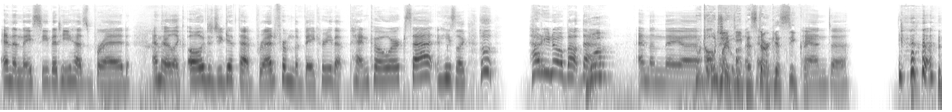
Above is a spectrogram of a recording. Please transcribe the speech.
And then they see that he has bread, and they're like, "Oh, did you get that bread from the bakery that Penko works at?" And he's like, "Huh, how do you know about that?" What? And then they uh, told you? My deepest, darkest secret. and uh,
